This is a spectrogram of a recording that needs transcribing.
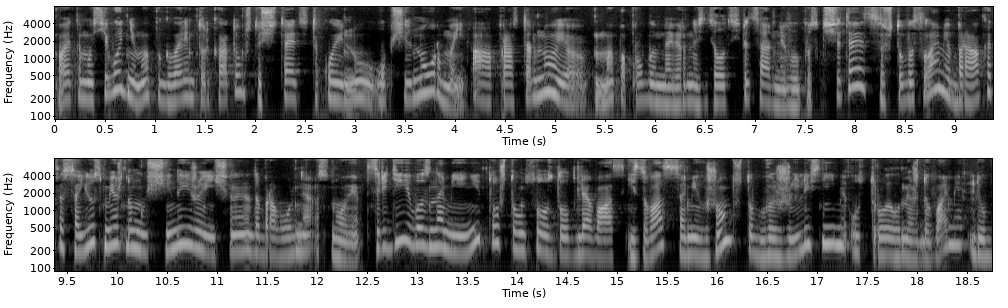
Поэтому сегодня мы поговорим только о том, что считается такой, ну, общей нормой, а про остальное мы попробуем, наверное, сделать специальный выпуск. Считается, что в исламе брак – это союз между мужчиной и женщиной на добровольной основе. Среди его знамений то, что он создал для вас, из вас, самих жен, чтобы вы жили с ними, устроил между вами любовь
